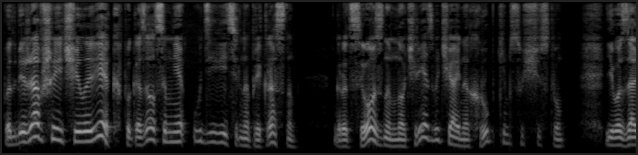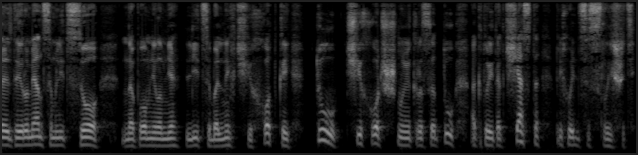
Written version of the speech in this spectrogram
Подбежавший человек показался мне удивительно прекрасным, грациозным, но чрезвычайно хрупким существом. Его залитое румянцем лицо напомнило мне лица больных чехоткой, ту чехотшную красоту, о которой так часто приходится слышать.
